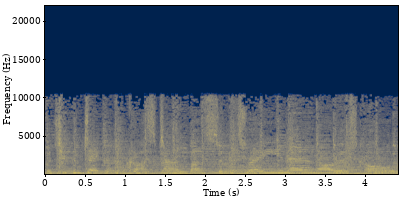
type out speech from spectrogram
But you can take a crosstown bus if it's raining or it's cold.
